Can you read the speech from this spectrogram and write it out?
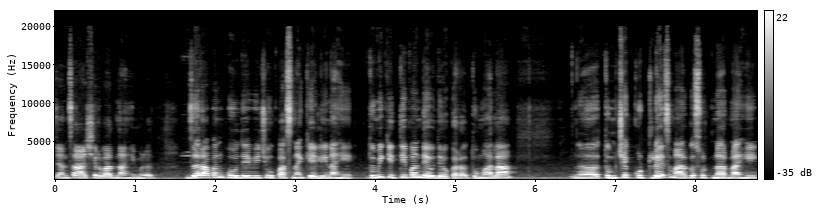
त्यांचा आशीर्वाद नाही मिळत. जर आपण कुळदेवीची उपासना केली नाही तुम्ही किती पण देवदेव करा. तुम्हाला तुमचे कुठलेच मार्ग सुटणार नाही.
